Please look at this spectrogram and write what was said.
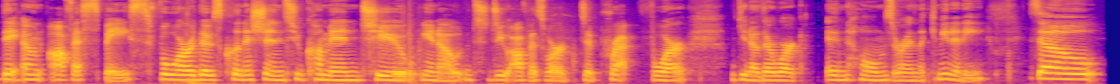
they own office space for those clinicians who come in to you know to do office work to prep for you know their work in homes or in the community. So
